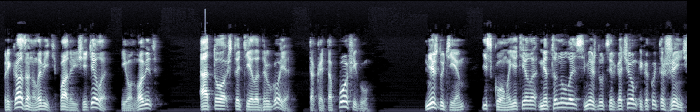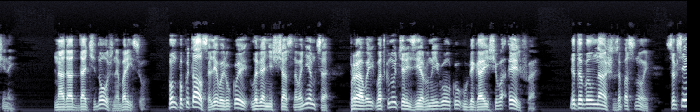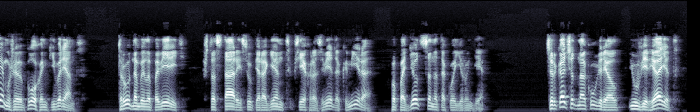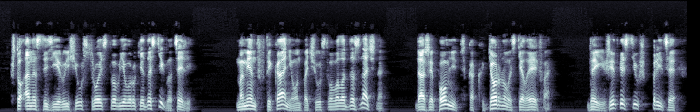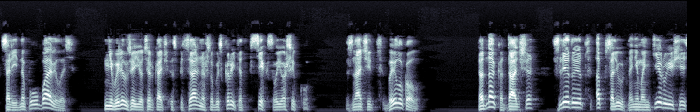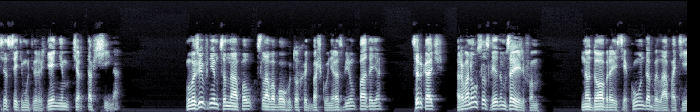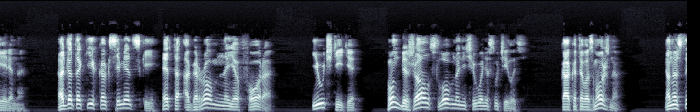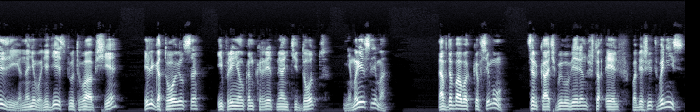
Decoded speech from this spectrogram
Приказано ловить падающее тело, и он ловит. А то, что тело другое, так это пофигу. Между тем, искомое тело метнулось между циркачом и какой-то женщиной. Надо отдать должное Борису. Он попытался левой рукой, ловя несчастного немца, правой воткнуть резервную иголку убегающего эльфа. Это был наш запасной, совсем уже плохонький вариант. Трудно было поверить, что старый суперагент всех разведок мира попадется на такой ерунде. Циркач, однако, уверял и уверяет, что анестезирующее устройство в его руке достигло цели. Момент втыкания он почувствовал однозначно. Даже помнит, как дернулось тело эльфа. Да и жидкости в шприце солидно поубавилось. Не вылил же ее циркач специально, чтобы скрыть от всех свою ошибку. Значит, был укол. Однако дальше следует абсолютно не монтирующаяся с этим утверждением чертовщина. Уложив немца на пол, слава богу, тот хоть башку не разбил, падая, циркач рванулся следом за эльфом. Но добрая секунда была потеряна. А для таких, как Семецкий, это огромная фора. И учтите, он бежал, словно ничего не случилось. Как это возможно? Анестезия на него не действует вообще? Или готовился и принял конкретный антидот? Немыслимо. А вдобавок ко всему, циркач был уверен, что эльф побежит вниз,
